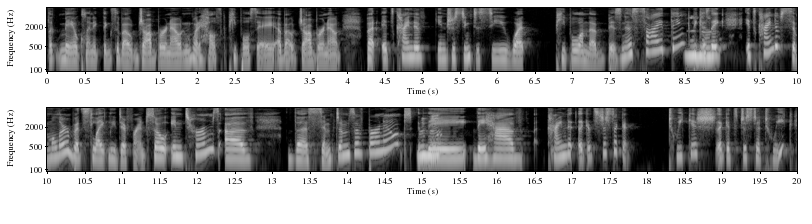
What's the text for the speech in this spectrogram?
the Mayo Clinic thinks about job burnout and what health people say about job burnout, but it's kind of interesting to see what people on the business side think mm-hmm. because like it's kind of similar but slightly different. So in terms of the symptoms of burnout, mm-hmm. they they have kind of like it's just like a tweakish like it's just a tweak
